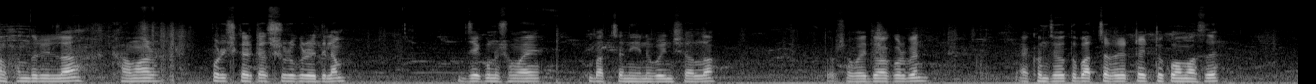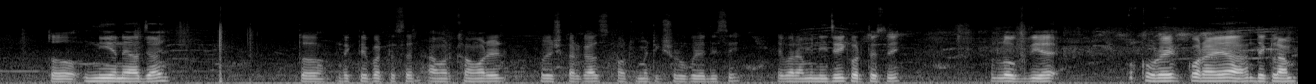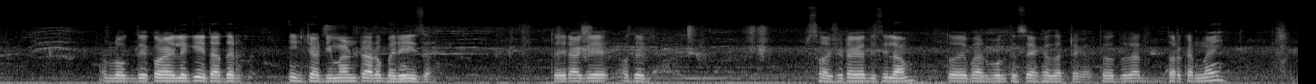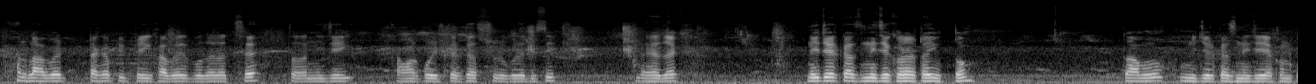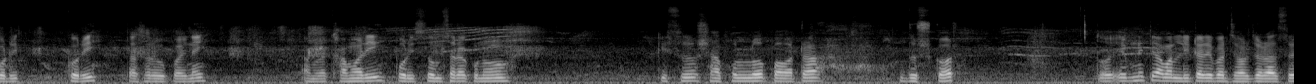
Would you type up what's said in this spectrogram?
আলহামদুলিল্লাহ, খামার পরিষ্কার কাজ শুরু করে দিলাম। যে কোনো সময় বাচ্চা নিয়ে নেব ইনশাল্লাহ তো সবাই দোয়া করবেন। এখন যেহেতু বাচ্চার রেটটা একটু কম আছে, তো নিয়ে নেওয়া যায়। তো দেখতেই পারতেছেন, আমার খামারের পরিষ্কার কাজ অটোমেটিক শুরু করে দিছি। এবার আমি নিজেই করতেছি। লোক দিয়ে করে করাইয়া দেখলাম। লোক দিয়ে করাইলে কি তাদের এইটা ডিমান্ডটা আরও বেড়েই যায়। তো এর আগে ওদের ছয়শো টাকা দিছিলাম, তো এবার বলতেছে এক হাজার টাকা। তো দরকার নাই, লাভের টাকা পিঁপড়েই খাবে বোঝা যাচ্ছে। তো নিজেই আমার পরিষ্কার কাজ শুরু করে দিছি, দেখা যাক। নিজের কাজ নিজে করাটাই উত্তম। তো আমিও নিজের কাজ নিজেই এখন করি করি, তাছাড়া উপায় নাই। আমরা খামারি, পরিশ্রম ছাড়া কোনো কিছু সাফল্য পাওয়াটা দুষ্কর। তো এমনিতে আমার লিটার এবার ঝরঝর আছে।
